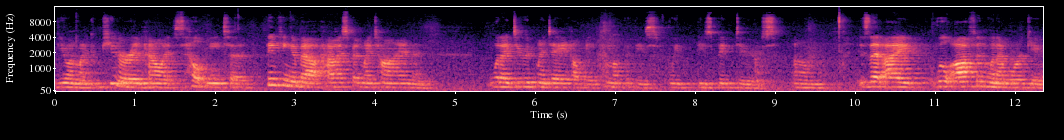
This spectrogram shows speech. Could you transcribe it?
view on my computer and how it's helped me to thinking about how I spend my time and what I do with my day help me come up with these with these big do's. Um, is that I will often, when I'm working,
